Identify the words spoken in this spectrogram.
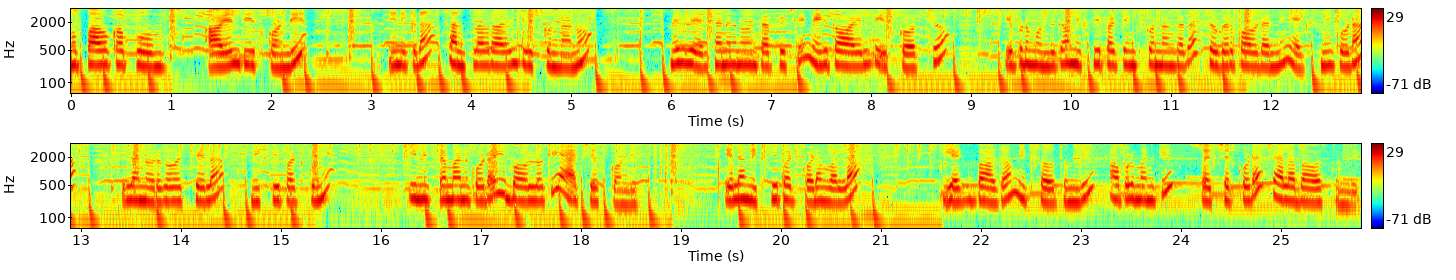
ముప్పావు కప్పు ఆయిల్ తీసుకోండి. నేను ఇక్కడ సన్ఫ్లవర్ ఆయిల్ తీసుకున్నాను. మీరు వేరుశనగ నూనె తప్పించి మిగతా ఆయిల్ తీసుకోవచ్చు. ఇప్పుడు ముందుగా మిక్సీ పట్టించుకున్నాం కదా షుగర్ పౌడర్ని ఎగ్స్ని కూడా ఇలా నురగ వచ్చేలా మిక్సీ పట్టుకుని ఈ మిశ్రమాన్ని కూడా ఈ బౌల్లోకి యాడ్ చేసుకోండి. ఇలా మిక్సీ పట్టుకోవడం వల్ల ఎగ్ బాగా మిక్స్ అవుతుంది. అప్పుడు మనకి స్ట్రక్చర్ కూడా చాలా బాగా వస్తుంది.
